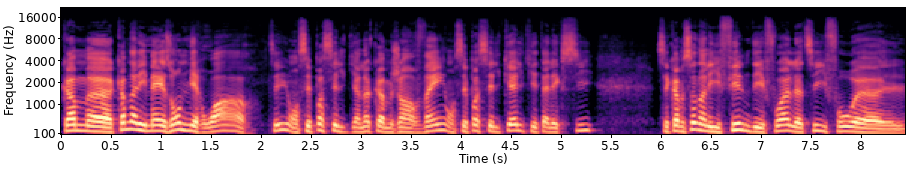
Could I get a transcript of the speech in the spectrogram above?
Comme, euh, comme dans les maisons de miroirs. On ne sait pas s'il y en a comme genre 20, on ne sait pas c'est lequel qui est Alexis. C'est comme ça dans les films, des fois, là, il faut, euh,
